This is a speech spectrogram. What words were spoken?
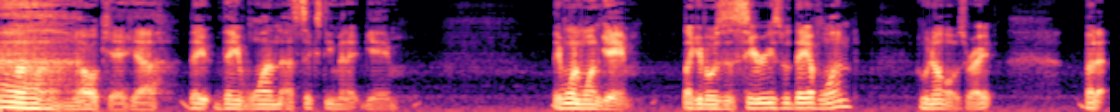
okay, yeah. They they won a 60 minute game. They won one game. Like if it was a series, would they have won? Who knows, right? But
